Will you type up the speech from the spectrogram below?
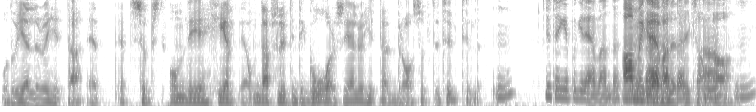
Och då gäller det att hitta ett, ett subst- om det, helt, om det absolut inte går så gäller det att hitta ett bra substitut till det. mm. Du tänker på grävandet? Ja, med grävandet liksom, ja. Mm.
